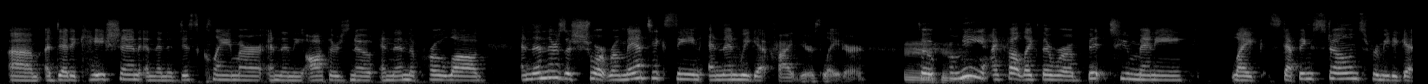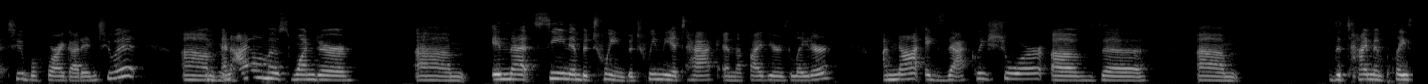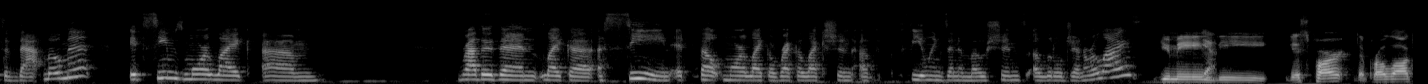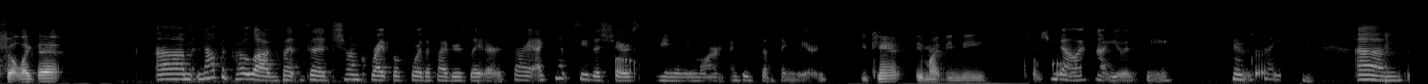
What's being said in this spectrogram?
um, a dedication and then a disclaimer and then the author's note and then the prologue and then there's a short romantic scene and then we get five years later so for mm-hmm. me, I felt like there were a bit too many like stepping stones for me to get to before I got into it. Um, mm-hmm. And I almost wonder um, in that scene in between, between the attack and the five years later, I'm not exactly sure of the um, the time and place of that moment. It seems more like um, rather than like a, a scene, it felt more like a recollection of feelings and emotions a little generalized. You mean yeah. the this part, the prologue felt like that? Um, not the prologue, but the chunk right before the five years later. Sorry, I can't see the share oh. screen anymore. I did something weird. You can't. It might be me because I'm scrolling. No, it's not you. It's me. it's not you. Um,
